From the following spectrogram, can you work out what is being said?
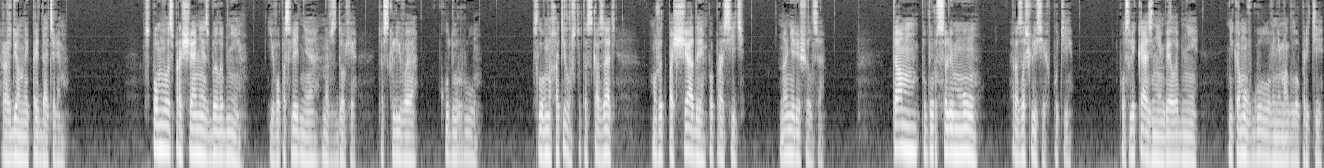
рожденный предателем. Вспомнилось прощание с Белобни, его последнее на вздохе, тоскливая кудуру. Словно хотел что-то сказать, может, пощады попросить, но не решился. Там, по Дурсалиму, разошлись их пути. После казни Белобни никому в голову не могло прийти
